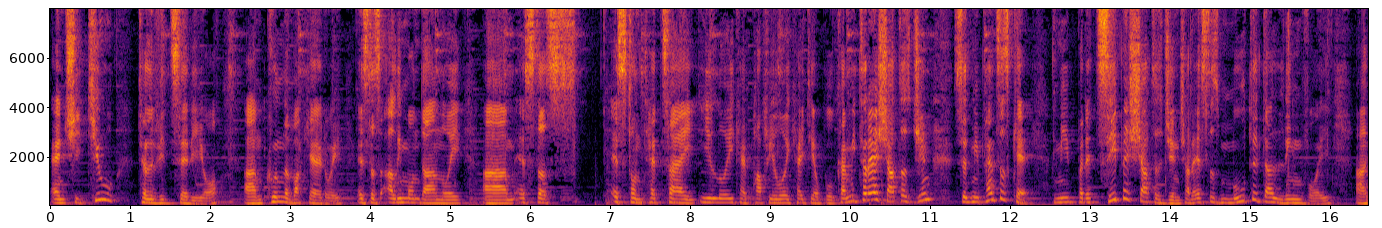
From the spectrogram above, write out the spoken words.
en ĉi tiu televidserio um, kun la vaqueroi, estas alimondanoi, um, estas estontezai iloi kai pafiloi kai tiel pulca. Mi tre shatas gin, sed mi pensas ke mi precipe shatas gin, char estas multe da lingvoi uh,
